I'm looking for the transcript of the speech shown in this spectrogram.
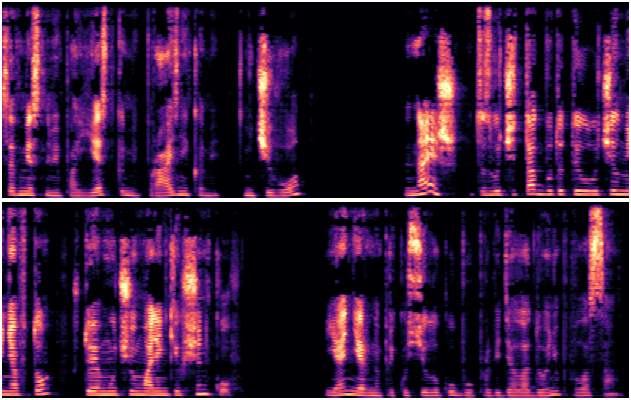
совместными поездками, праздниками. Ничего? Знаешь, это звучит так, будто ты улучил меня в том, что я мучаю маленьких щенков. Я нервно прикусила губу, проведя ладонью по волосам.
